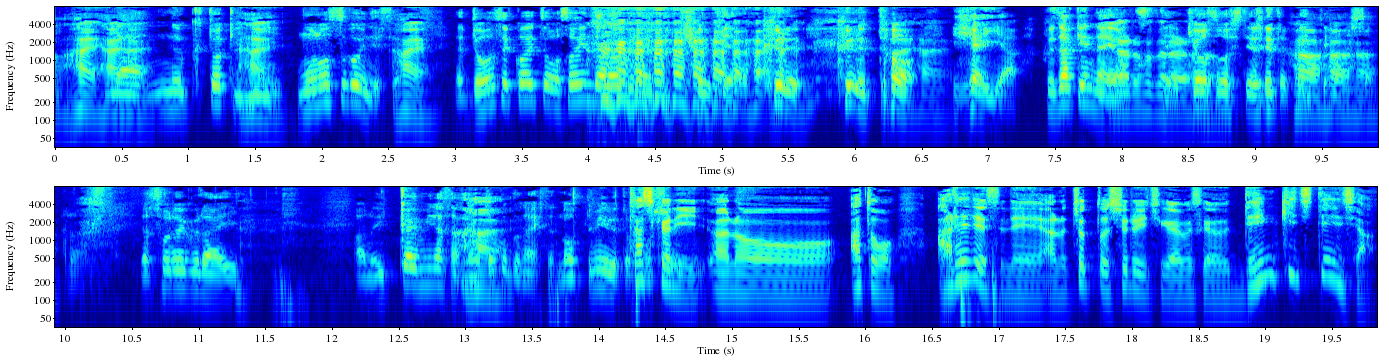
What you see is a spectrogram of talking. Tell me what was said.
にはいはいはい。な抜く時はい。にものすごいんですよ、はい。どうせこいつ遅いんだろうぐらいの勢いで来る 来ると、はいいはい。やいや、ふざけんなよなって競争してるとか言ってましたから、いやそれぐらい、あの一回皆さん乗ったことない人は乗ってみると面確かに、あのーあと、あれですね、あの、ちょっと種類違いますけど、電気自転車。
